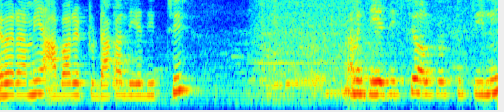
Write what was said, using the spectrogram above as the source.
এবার আমি আবার একটু ডাকা দিয়ে দিচ্ছি। আমি দিয়ে দিচ্ছি অল্প একটু চিনি।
